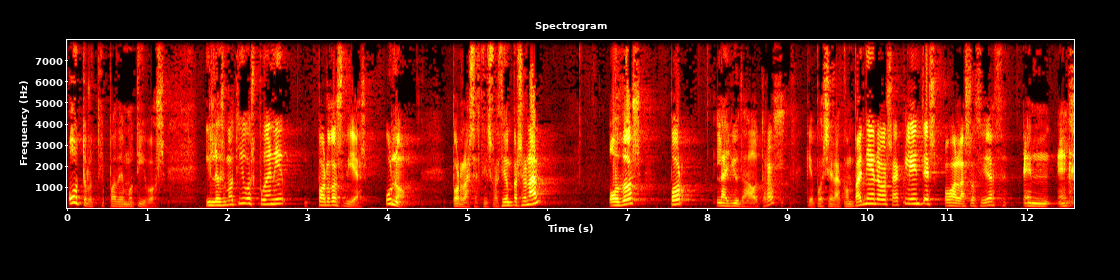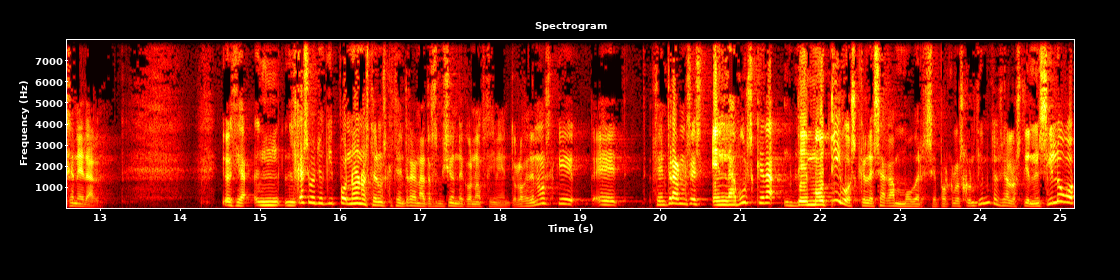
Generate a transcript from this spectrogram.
otro tipo de motivos. Y los motivos pueden ir por dos vías. Uno, por la satisfacción personal, o dos, por la ayuda a otros, que puede ser a compañeros, a clientes o a la sociedad en, general. Yo decía, en el caso de tu equipo no nos tenemos que centrar en la transmisión de conocimiento, lo que tenemos que eh, centrarnos es en la búsqueda de motivos que les hagan moverse, porque los conocimientos ya los tienen. Si luego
